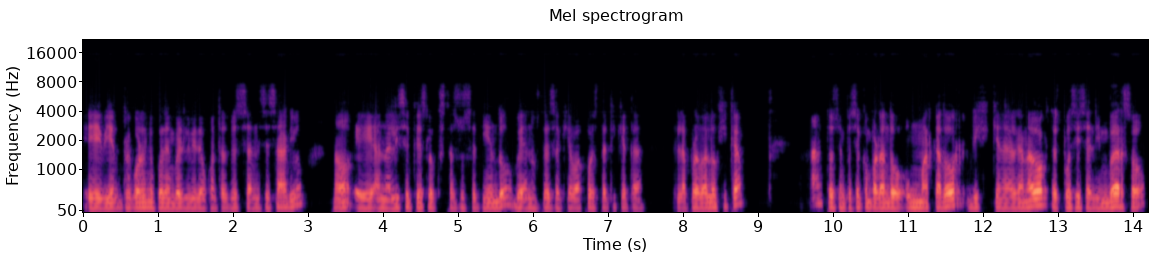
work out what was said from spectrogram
Eh, bien, recuerden que pueden ver el video cuantas veces sea necesario. ¿no? Eh, analicen qué es lo que está sucediendo. Vean ustedes aquí abajo esta etiqueta de la prueba lógica. entonces empecé comparando un marcador, dije quién era el ganador, después hice el inverso,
